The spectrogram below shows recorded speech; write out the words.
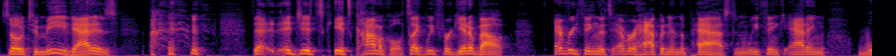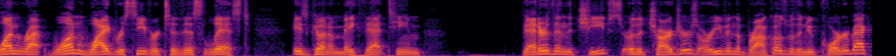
So to me, that is that it, it's it's comical. It's like we forget about everything that's ever happened in the past, and we think adding one one wide receiver to this list is going to make that team better than the Chiefs or the Chargers or even the Broncos with a new quarterback.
